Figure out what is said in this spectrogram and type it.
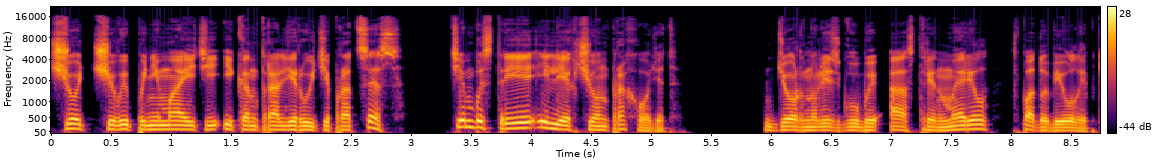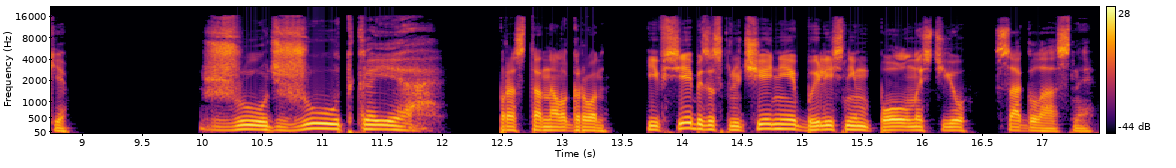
четче вы понимаете и контролируете процесс, тем быстрее и легче он проходит. Дернулись губы Астрин Мэрил в подобие улыбки. «Жуть жуткая!» — простонал Грон, и все без исключения были с ним полностью согласны.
